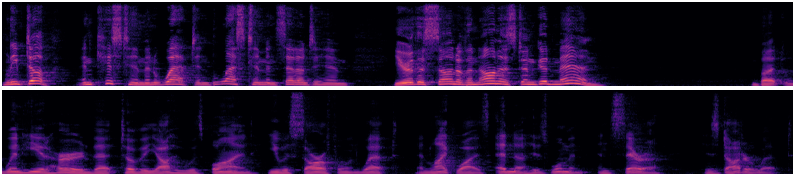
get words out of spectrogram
leaped up and kissed him and wept and blessed him and said unto him, You are the son of an honest and good man. But when he had heard that Tobiyahu was blind, he was sorrowful and wept, and likewise Edna his woman and Sarah his daughter wept.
